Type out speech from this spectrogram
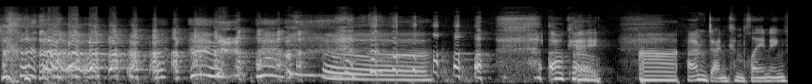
Okay. Oh. Uh, I'm done complaining.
